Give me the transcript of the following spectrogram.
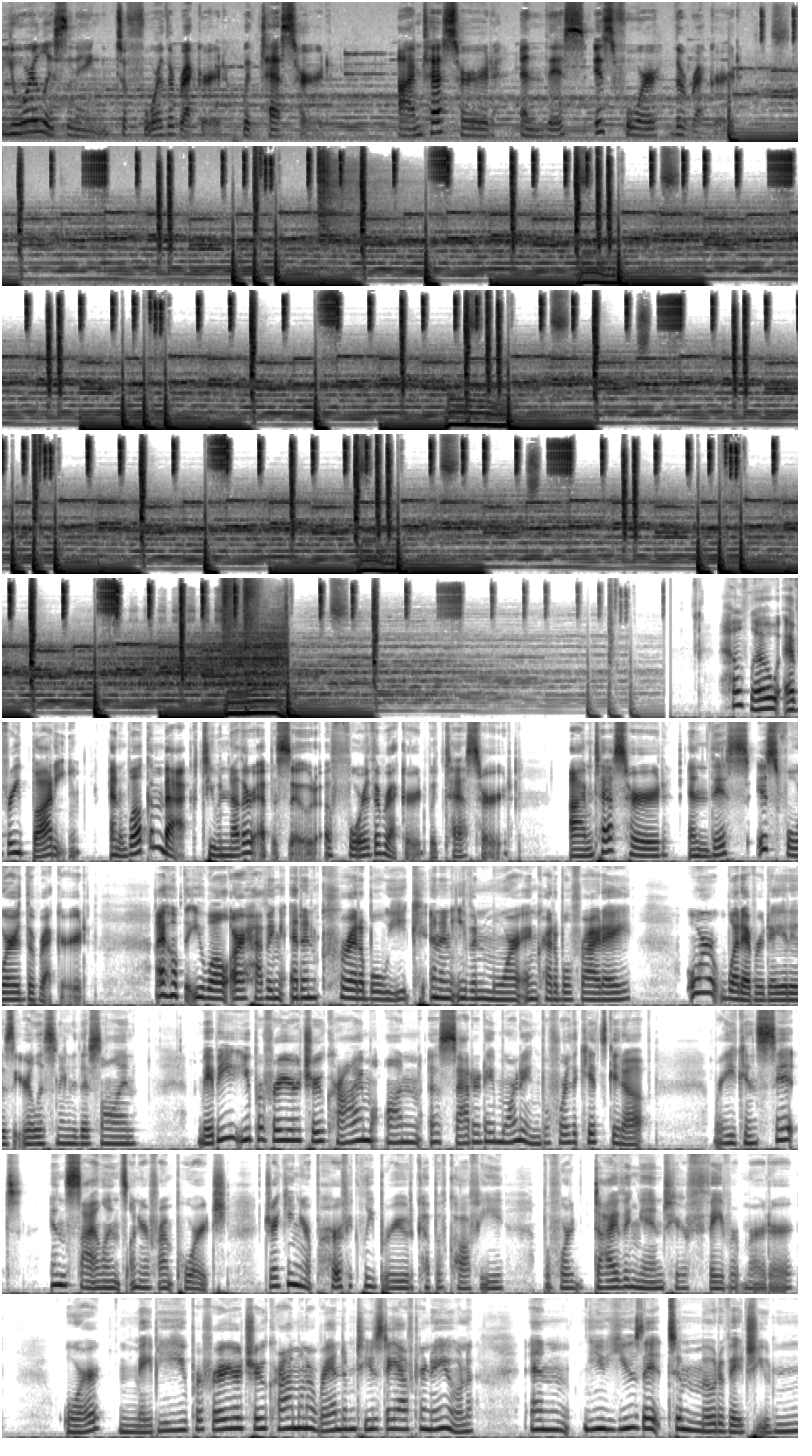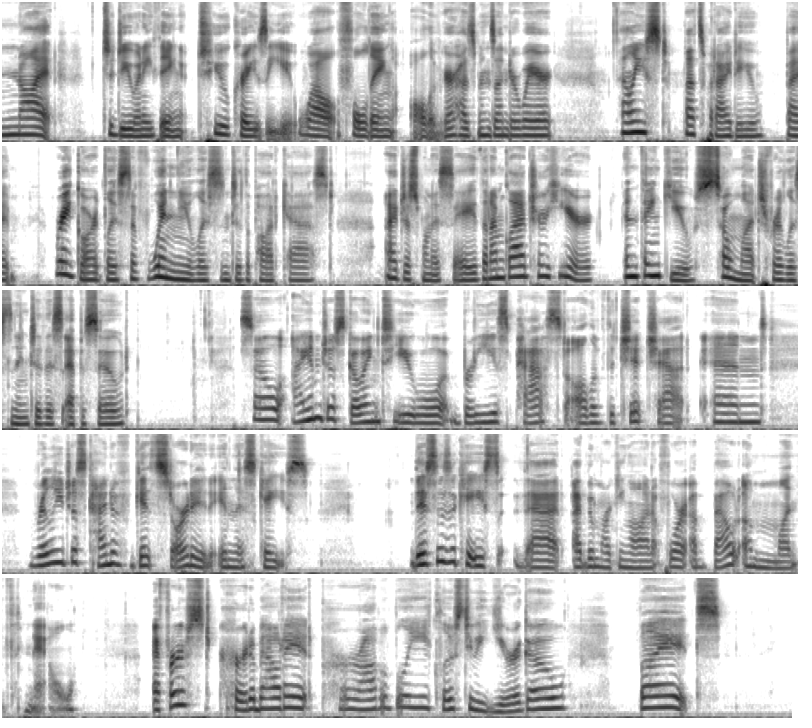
You're listening to For the Record with Tess Heard. I'm Tess Heard, and this is For the Record. Everybody, and welcome back to another episode of For the Record with Tess Hurd. I'm Tess Hurd, and this is For the Record. I hope that you all are having an incredible week and an even more incredible Friday, or whatever day it is that you're listening to this on. Maybe you prefer your true crime on a Saturday morning before the kids get up, where you can sit in silence on your front porch, drinking your perfectly brewed cup of coffee before diving into your favorite murder. Or maybe you prefer your true crime on a random Tuesday afternoon and you use it to motivate you not to do anything too crazy while folding all of your husband's underwear. At least that's what I do. But regardless of when you listen to the podcast, I just want to say that I'm glad you're here and thank you so much for listening to this episode. So, I am just going to breeze past all of the chit chat and really just kind of get started in this case. This is a case that I've been working on for about a month now. I first heard about it probably close to a year ago, but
